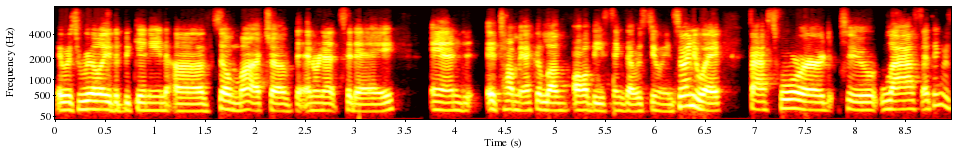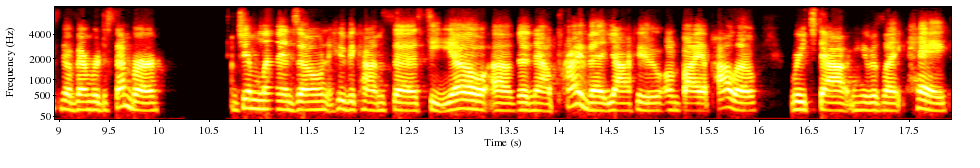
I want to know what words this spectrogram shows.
It was really the beginning of so much of the internet today. And it taught me I could love all these things I was doing. So, anyway, fast forward to last, I think it was November, December. Jim Lanzone, who becomes the CEO of the now private Yahoo owned by Apollo, reached out and he was like, Hey,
